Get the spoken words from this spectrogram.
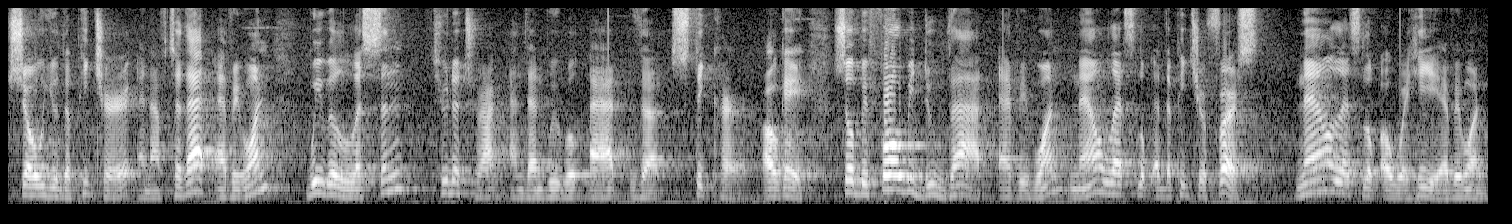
show you the picture. And after that everyone, we will listen to the track and then we will add the sticker. Okay, so before we do that everyone, now let's look at the picture first. Now let's look over here everyone.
